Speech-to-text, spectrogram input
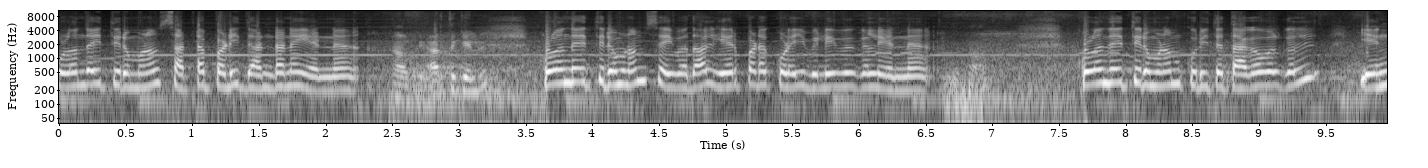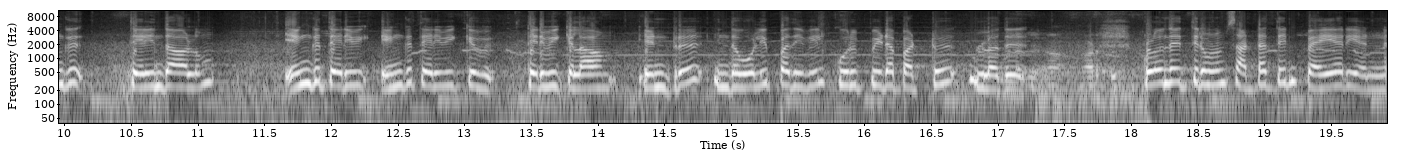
குழந்தை திருமணம் சட்டப்படி தண்டனை என்ன? அடுத்த கேள்வி. குழந்தை திருமணம் செய்வதால் ஏற்படக்கூடிய விளைவுகள் என்ன? குழந்தை திருமணம் குறித்த தகவல்கள் எங்கு தெரிந்தாலும் எங்கு தெரிவி எங்கு தெரிவிக்க தெரிவிக்கலாம் என்று இந்த ஒளிப்பதிவில் குறிப்பிடப்பட்டு உள்ளது. குழந்தை திருமணம் சட்டத்தின் பெயர் என்ன?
